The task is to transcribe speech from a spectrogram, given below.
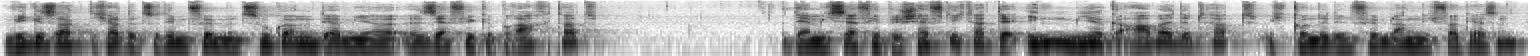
Wie gesagt, ich hatte zu dem Film einen Zugang, der mir sehr viel gebracht hat der mich sehr viel beschäftigt hat, der in mir gearbeitet hat. Ich konnte den Film lang nicht vergessen.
